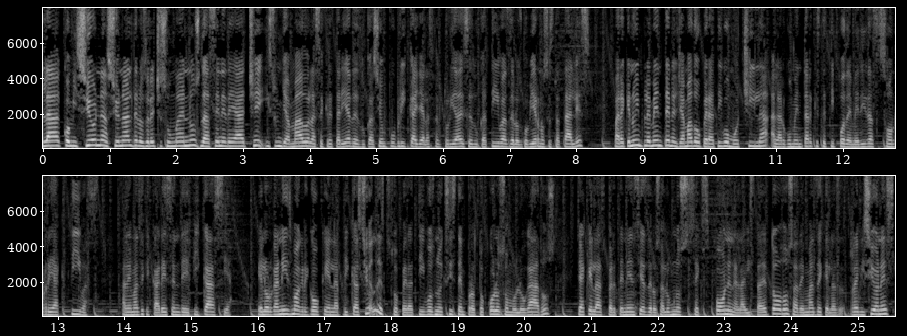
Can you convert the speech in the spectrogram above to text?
La Comisión Nacional de los Derechos Humanos, la CNDH, hizo un llamado a la Secretaría de Educación Pública y a las autoridades educativas de los gobiernos estatales para que no implementen el llamado operativo mochila al argumentar que este tipo de medidas son reactivas, además de que carecen de eficacia. El organismo agregó que en la aplicación de estos operativos no existen protocolos homologados, ya que las pertenencias de los alumnos se exponen a la vista de todos, además de que las revisiones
